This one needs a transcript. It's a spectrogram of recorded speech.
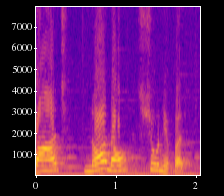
पाँच नौ नौ शून्य पर।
